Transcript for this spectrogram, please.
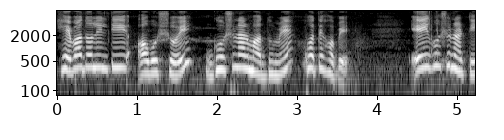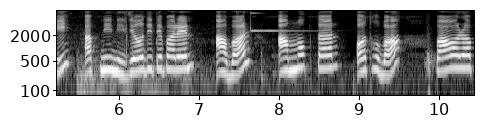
হেবা দলিলটি অবশ্যই ঘোষণার মাধ্যমে হতে হবে। এই ঘোষণাটি আপনি নিজেও দিতে পারেন, আবার আম্মক্তার অথবা পাওয়ার অফ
